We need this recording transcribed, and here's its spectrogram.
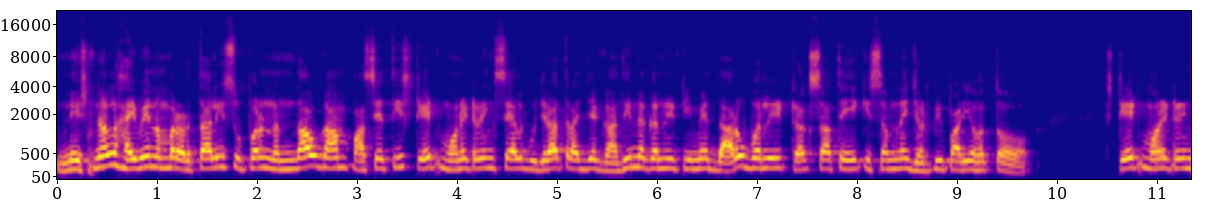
નેશનલ હાઈવે નંબર અડતાલીસ ઉપર નંદાવ ગામ પાસેથી સ્ટેટ મોનિટરિંગ સેલ ગુજરાત રાજ્ય ગાંધીનગરની ટીમે દારૂ ભરેલી ટ્રક સાથે એક ઇસમને ઝડપી પાડ્યો હતો. સ્ટેટ મોનિટરિંગ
